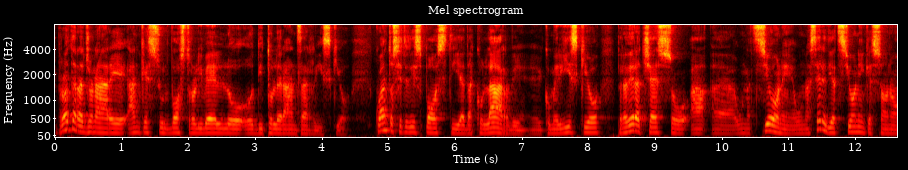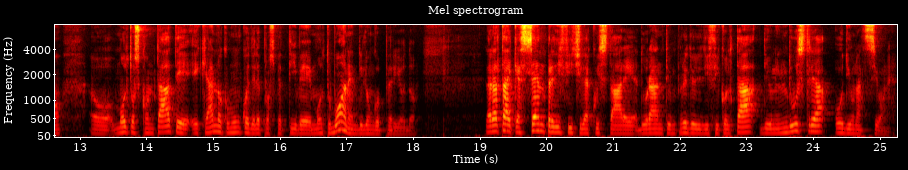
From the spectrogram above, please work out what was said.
Provate a ragionare anche sul vostro livello di tolleranza al rischio. Quanto siete disposti ad accollarvi eh, come rischio per avere accesso a eh, un'azione o una serie di azioni che sono oh, molto scontate e che hanno comunque delle prospettive molto buone di lungo periodo? La realtà è che è sempre difficile acquistare durante un periodo di difficoltà di un'industria o di un'azione.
